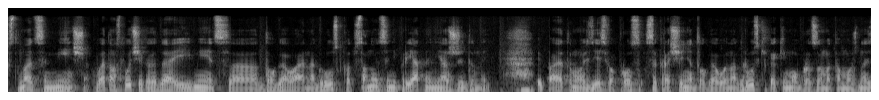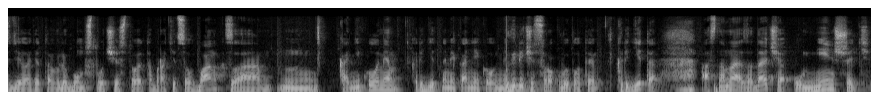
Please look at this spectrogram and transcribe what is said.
становится меньше. В этом случае, когда имеется долговая нагрузка, становится неприятной, неожиданной. И поэтому здесь вопрос сокращения долговой нагрузки, каким образом это можно сделать? Это в любом случае стоит обратиться в банк за каникулами, кредитными каникулами, увеличить срок выплаты кредита. Основная задача уменьшить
